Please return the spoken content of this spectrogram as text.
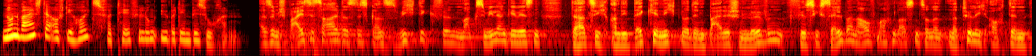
Nun weist er auf die Holzvertäfelung über den Besuchern. Also im Speisesaal, das ist ganz wichtig für Maximilian gewesen, der hat sich an die Decke nicht nur den bayerischen Löwen für sich selber aufmachen lassen, sondern natürlich auch den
